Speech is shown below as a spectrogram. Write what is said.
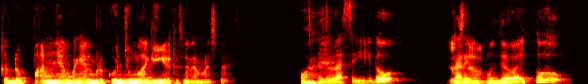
ke depannya pengen berkunjung lagi nggak ke sana, Mas Bas? Wah jelas sih, itu. Karimun Jawa itu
